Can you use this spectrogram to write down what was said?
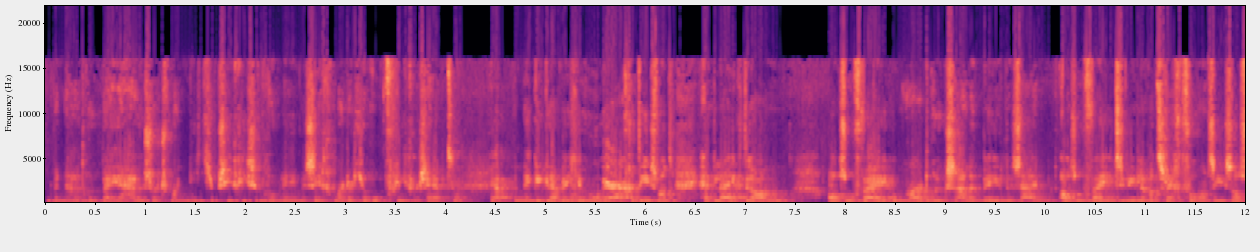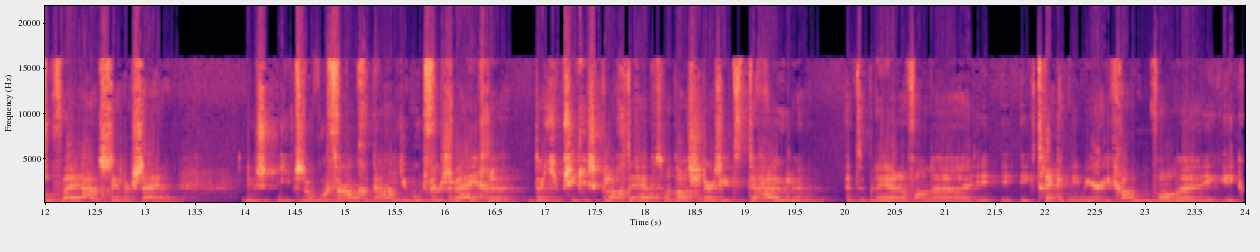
benadruk bij je huisarts maar niet je psychische problemen. Zeg maar dat je opvliegers hebt. Ja. Dan denk ik, nou weet je hoe erg het is? Want het lijkt dan alsof wij om harddrugs aan het bedelen zijn. Alsof wij iets willen wat slecht voor ons is. Alsof wij aanstellers zijn. Dus je, Zo je wordt moet, er ook gedaan. Je moet verzwijgen dat je psychische klachten hebt. Want als je daar zit te huilen en te blaren van... eh, ik, ik- ik trek het niet meer, ik ga omvallen... Ik, ik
